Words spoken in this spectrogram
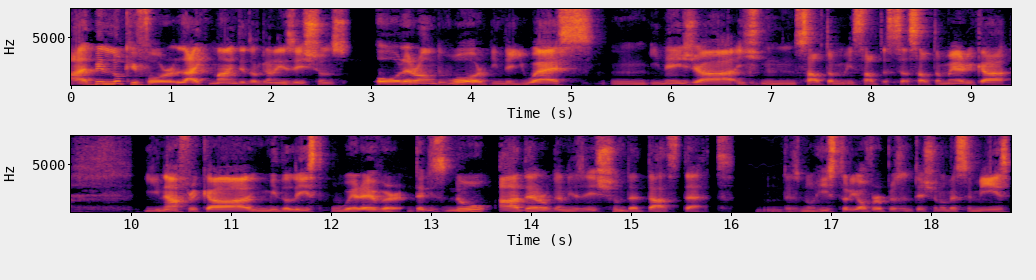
i've been looking for like-minded organizations all around the world in the us in, in asia in south in south, south america in Africa, in Middle East, wherever. There is no other organization that does that. There's no history of representation of SMEs.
